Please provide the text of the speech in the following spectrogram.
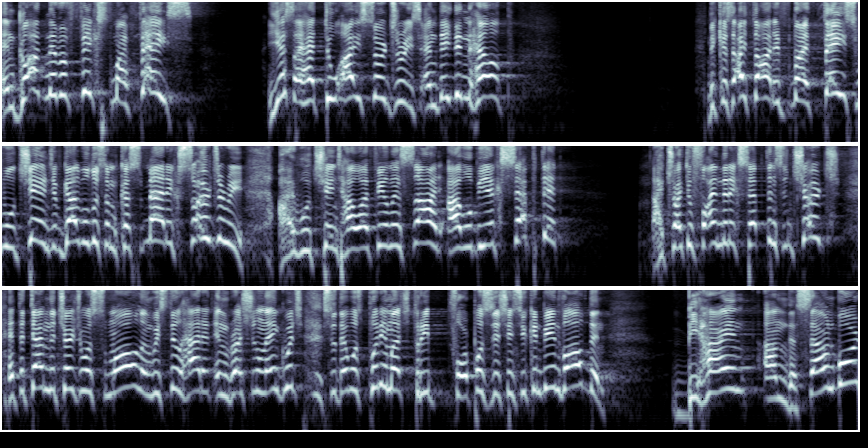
And God never fixed my face. Yes, I had two eye surgeries and they didn't help. Because I thought if my face will change, if God will do some cosmetic surgery, I will change how I feel inside. I will be accepted. I tried to find that acceptance in church. At the time the church was small and we still had it in Russian language. So there was pretty much three, four positions you can be involved in. Behind on the soundboard,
